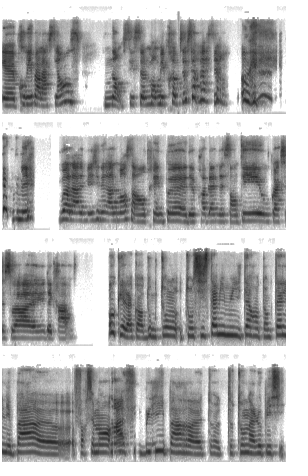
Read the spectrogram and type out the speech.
c'est euh, prouvé par la science? Non, c'est seulement mes propres observations. OK. mais voilà, mais généralement, ça n'entraîne pas de problèmes de santé ou quoi que ce soit euh, de grave. Ok, d'accord. Donc ton, ton système immunitaire en tant que tel n'est pas forcément affaibli par ton alopécie.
